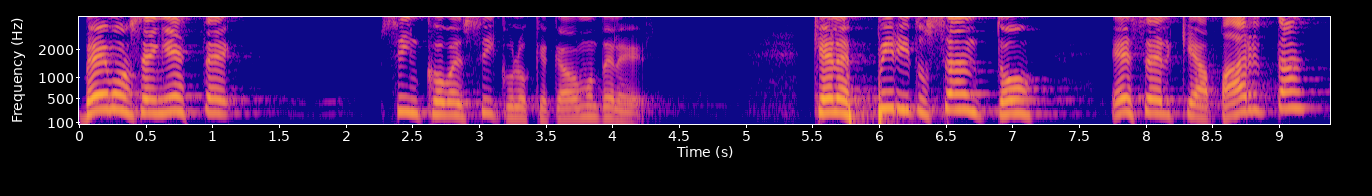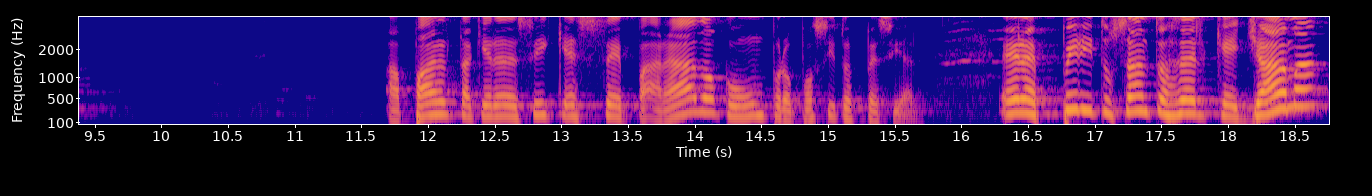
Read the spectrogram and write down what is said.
Vemos en este cinco versículos que acabamos de leer que el Espíritu Santo es el que aparta, Aparta quiere decir que es separado con un propósito especial. El Espíritu Santo es el que llama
